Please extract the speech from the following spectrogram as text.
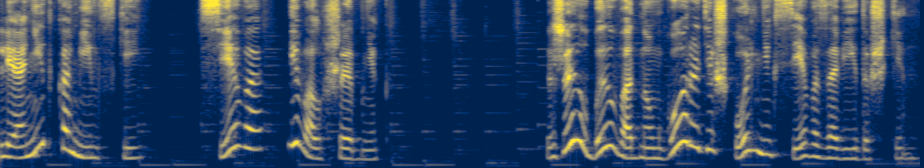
Леонид Каминский. Сева и волшебник. Жил-был в одном городе школьник Сева Завидушкин.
